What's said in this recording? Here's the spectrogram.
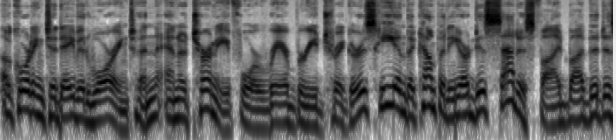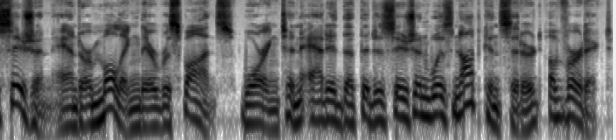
According to David Warrington, an attorney for Rare Breed Triggers, he and the company are dissatisfied by the decision and are mulling their response. Warrington added that the decision was not considered a verdict.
